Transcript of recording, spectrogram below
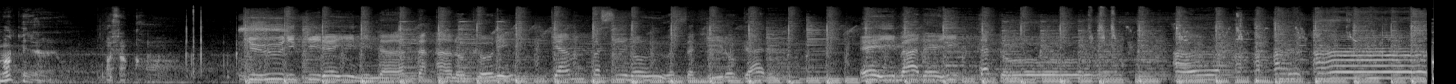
閉まってんじゃないの？まさか。急に綺麗になったあの子にキャンパスの噂広がる。エイまで行ったと。あああああ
